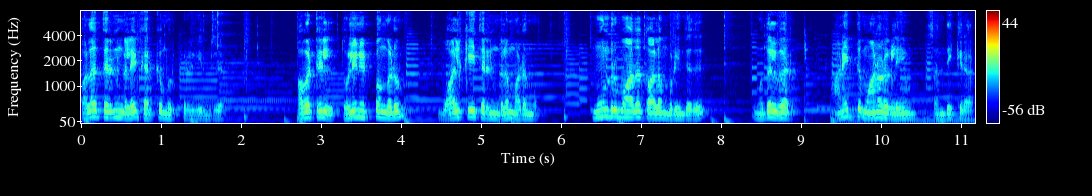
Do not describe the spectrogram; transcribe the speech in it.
பல திறன்களை கற்க முற்படுகின்றனர். அவற்றில் தொழில்நுட்பங்களும் வாழ்க்கை திறன்களும் அடங்கும். மூன்று மாத காலம் முடிந்தது. முதல்வர் அனைத்து மாணவர்களையும் சந்திக்கிறார்.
